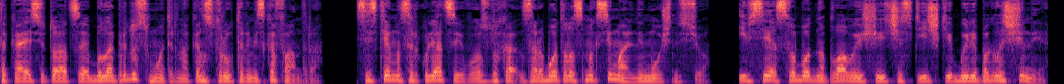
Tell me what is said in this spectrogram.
Такая ситуация была предусмотрена конструкторами скафандра. Система циркуляции воздуха заработала с максимальной мощностью, и все свободно плавающие частички были поглощены,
